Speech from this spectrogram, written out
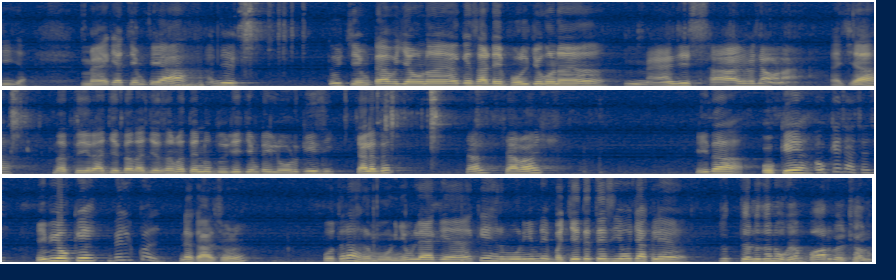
ਚੀਜ਼ ਆ। ਮੈਂ ਕਿਹਾ ਚਿਮਟਿਆ ਹਾਂਜੀ। ਤੂੰ ਚਿਮਟਾ ਵਜਾਉਣ ਆਇਆ ਕਿ ਸਾਡੇ ਫੁੱਲ ਚੁਗਣ ਆਇਆ? ਮੈਂ ਜੀ ਸਾਜ਼ ਵਜਾਉਣਾ ਅੱਛਾ ਨਾ ਤੇਰਾ ਜਿੱਦਾਂ ਦਾ ਜਿਸਮ ਹੈ ਤੈਨੂੰ ਦੂਜੇ ਚਿਮਟੇ ਦੀ ਲੋੜ ਕੀ ਸੀ? ਚੱਲ ਇੱਧਰ। ਚੱਲ ਸ਼ਾਬਾਸ਼। ਇਹਦਾ ਓਕੇ ਆ? ਓਕੇ ਚਾਚਾ ਜੀ। ਇਹ ਵੀ ਓਕੇ? ਬਿਲਕੁਲ। ਨਾ ਗੱਲ ਸੁਣ। ਪੁੱਤਰਾ ਹਾਰਮੋਨੀਅਮ ਲੈ ਕੇ ਆਇਆ ਕਿ ਹਾਰਮੋਨੀਅਮ ਨੇ ਬੱਚੇ ਦਿੱਤੇ ਸੀ ਉਹ ਚੱਕ ਲਿਆ? ਜੀ ਤਿੰਨ ਦਿਨ ਹੋ ਗਏ ਬਾਹਰ ਬੈਠਿਆਂ ਨੂੰ।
